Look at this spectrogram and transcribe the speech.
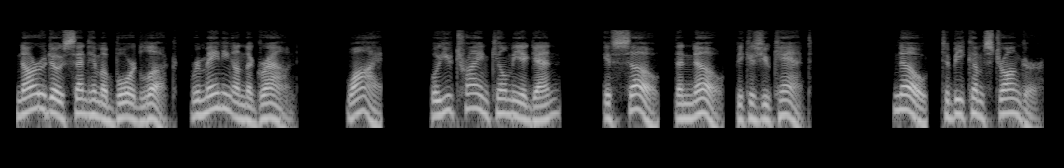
Naruto sent him a bored look, remaining on the ground. Why? Will you try and kill me again? If so, then no, because you can't. No, to become stronger,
